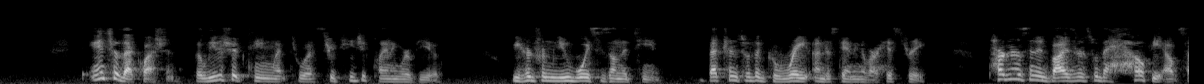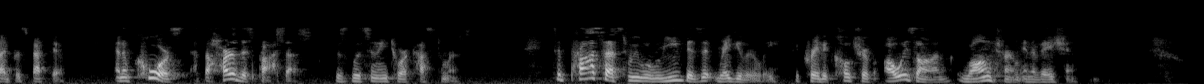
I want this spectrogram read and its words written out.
To answer that question, the leadership team went through a strategic planning review. We heard from new voices on the team, veterans with a great understanding of our history, partners and advisors with a healthy outside perspective, and of course, at the heart of this process was listening to our customers. It's a process we will revisit regularly to create a culture of always-on, long-term innovation.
